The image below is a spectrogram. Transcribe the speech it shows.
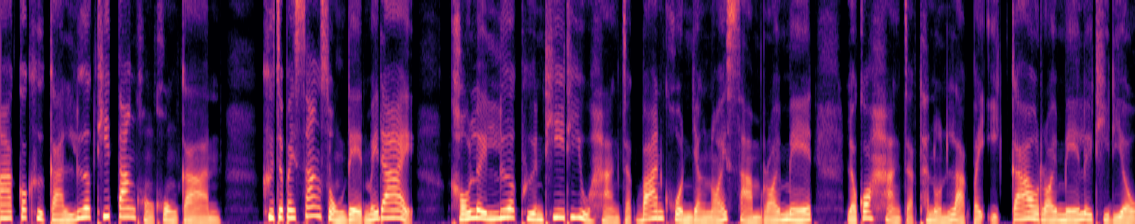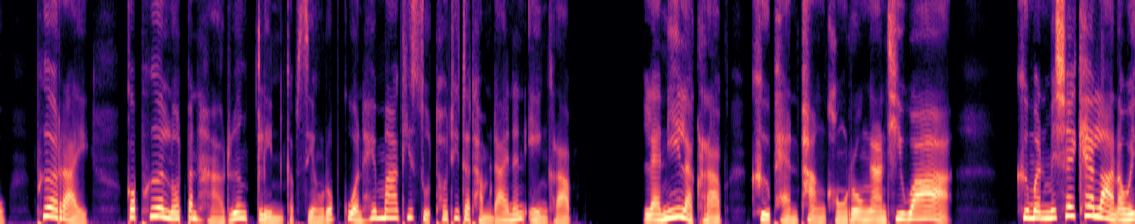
มากๆก็คือการเลือกที่ตั้งของโครงการ คือจะไปสร้างสงเดชไม่ได้ เขาเลยเลือกพื้นที่ที่อยู่ห่างจากบ้านคนอย่างน้อย 300 เมตร แล้วก็ห่างจากถนนหลักไปอีก 900 เมตรเลยทีเดียว เพื่ออะไรก็เพื่อลดปัญหาเรื่องกลิ่นกับเสียงรบกวนให้มากที่สุดเท่าที่จะทำได้นั่นเองครับ และนี่แหละครับ คือแผนผังของโรงงานที่ว่า คือมันไม่ใช่แค่ลานเอาไว้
